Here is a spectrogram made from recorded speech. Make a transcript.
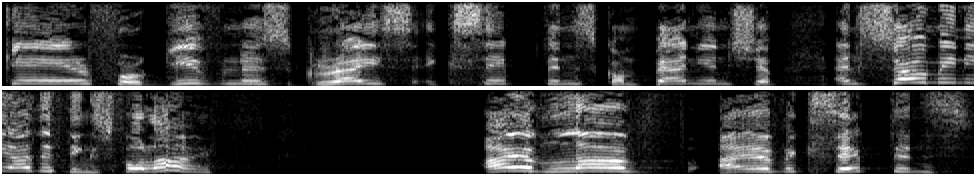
care, forgiveness, grace, acceptance, companionship, and so many other things for life. I have love. I have acceptance.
